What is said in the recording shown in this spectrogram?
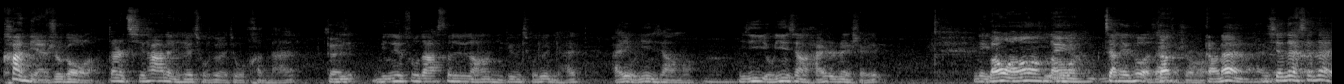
看点是够了，但是其他的一些球队就很难。对明尼苏达森林狼，你这个球队你还还有印象吗？嗯你有印象还是那谁？那狼王那个狼王加内特在的时候，你现在现在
